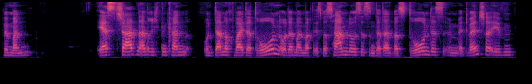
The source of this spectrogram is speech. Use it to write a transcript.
wenn man erst Schaden anrichten kann und dann noch weiter drohen oder man macht erst was harmloses und dann was drohendes im Adventure eben.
